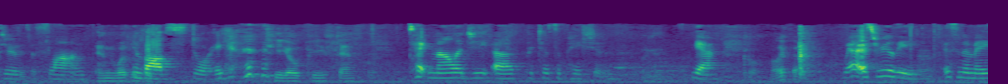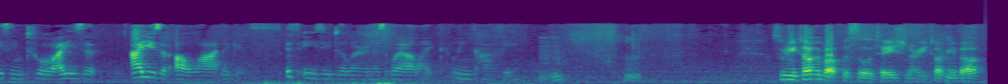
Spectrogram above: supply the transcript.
through this long, And what involved story. the TOP stand for? Technology of participation. Yeah. Cool. I like that. Yeah, it's really it's an amazing tool. I use it. I use it a lot. Like it's it's easy to learn as well, like lean coffee. Mm-hmm. So when you talk about facilitation, are you talking about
